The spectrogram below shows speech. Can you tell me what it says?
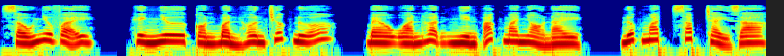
Xấu như vậy, hình như còn bẩn hơn trước nữa. Beo oán hận nhìn ác ma nhỏ này, nước mắt sắp chảy ra,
